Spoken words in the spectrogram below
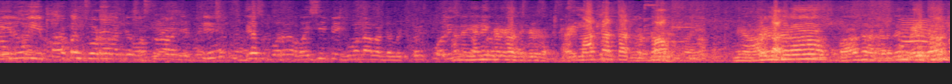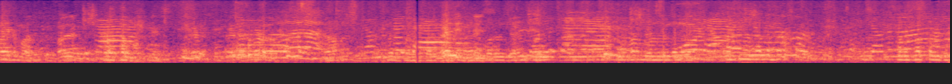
మీరు ఈ పార్పం చూడాలని వస్తున్నారని చెప్పి ఉద్దేశపూర్వక వైసీపీ గూండాలంటే పెట్టుకొని పోలీసులు మాట్లాడతారు సరిపోతుంది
